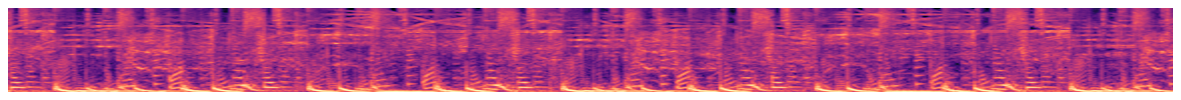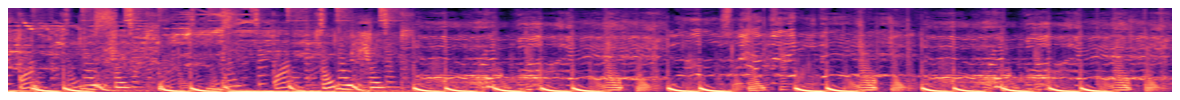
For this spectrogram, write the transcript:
Everybody, loves my baby. Everybody.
